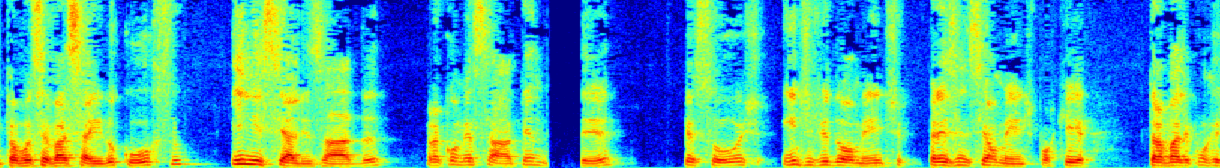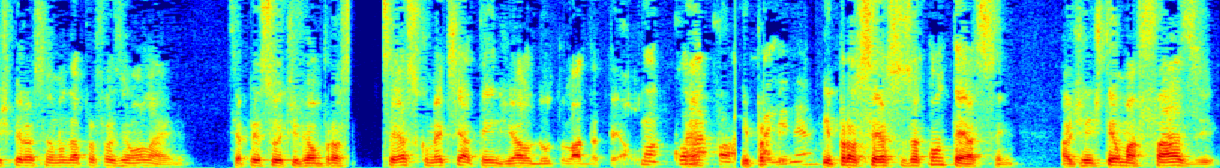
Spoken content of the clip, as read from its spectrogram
Então você vai sair do curso inicializada para começar a atender pessoas individualmente, presencialmente, porque trabalho com respiração não dá para fazer online. Se a pessoa tiver um processo, como é que você atende ela do outro lado da tela? Como né? a e, né? e processos acontecem. A gente tem uma fase.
